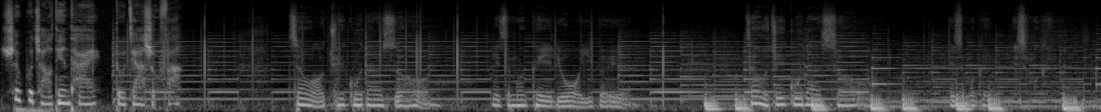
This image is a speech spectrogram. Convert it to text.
睡不着电台独家首发。在我最孤单的时候，你怎么可以留我一个人？在我最孤单的时候，你怎么可以？你怎么可以？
